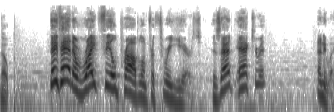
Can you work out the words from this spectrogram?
Nope. They've had a right field problem for three years. Is that accurate? Anyway,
